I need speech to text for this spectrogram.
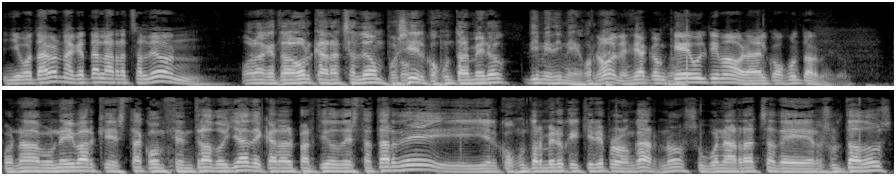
Íñigo Taberna, ¿qué tal la Rachaldeón? Hola, ¿qué tal Gorka Rachaldeón? Pues sí, el conjunto armero, dime, dime, Gorka. No, decía, ¿con qué última hora del conjunto armero? Pues nada, un Eibar que está concentrado ya de cara al partido de esta tarde y el conjunto armero que quiere prolongar ¿no? su buena racha de resultados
